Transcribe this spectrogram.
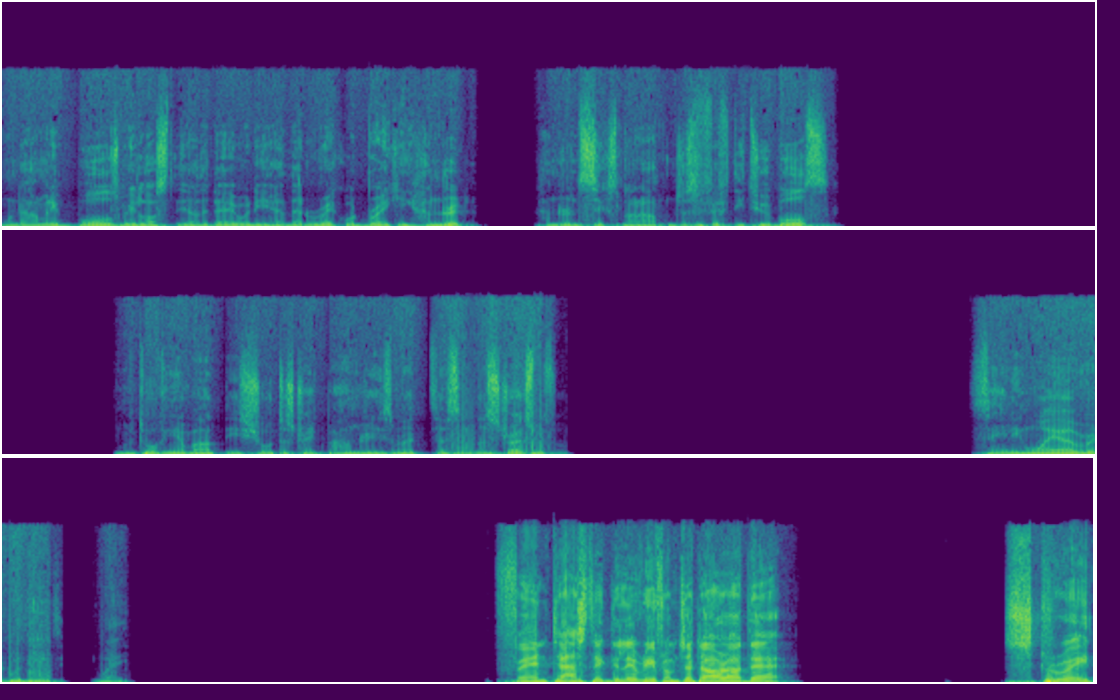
wonder how many balls we lost the other day when he had that record breaking 100. 106 not out and just 52 balls. We're talking about these shorter straight boundaries, but uh, some of the strokes were sailing way over it with ease. Anyway, Fantastic delivery from Chatara there. Straight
